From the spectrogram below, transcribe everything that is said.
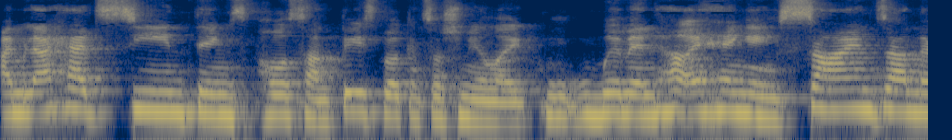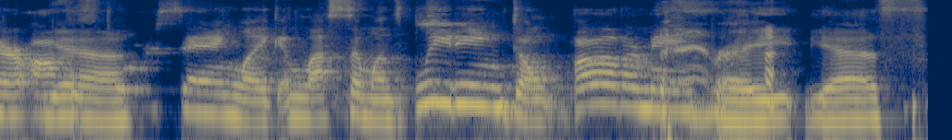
I mean, I had seen things post on Facebook and social media, like women hanging signs on their office yeah. doors saying, like, unless someone's bleeding, don't bother me. right. Yes.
